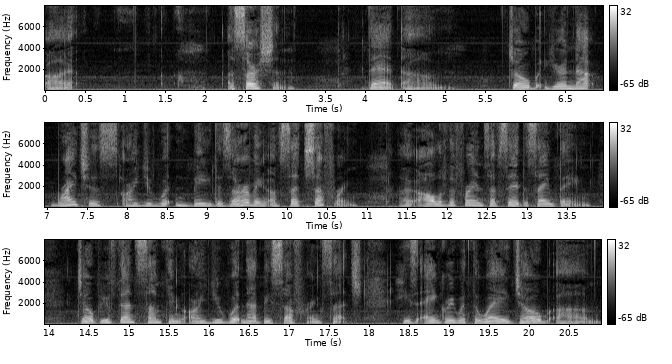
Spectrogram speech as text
uh, assertion that um, Job, you're not righteous, or you wouldn't be deserving of such suffering. Uh, all of the friends have said the same thing. Job, you've done something, or you would not be suffering such. He's angry with the way Job um,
